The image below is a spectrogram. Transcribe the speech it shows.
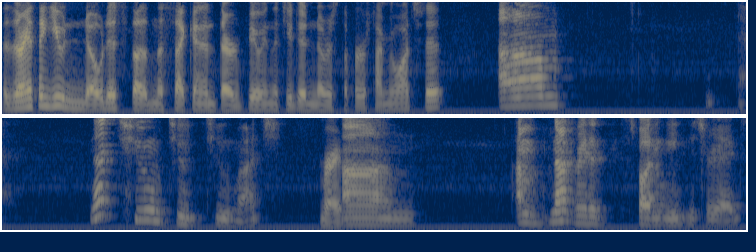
Is there anything you noticed in the second and third viewing that you didn't notice the first time you watched it? Um, not too too too much. Right. Um, I'm not great at spotting Easter eggs.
